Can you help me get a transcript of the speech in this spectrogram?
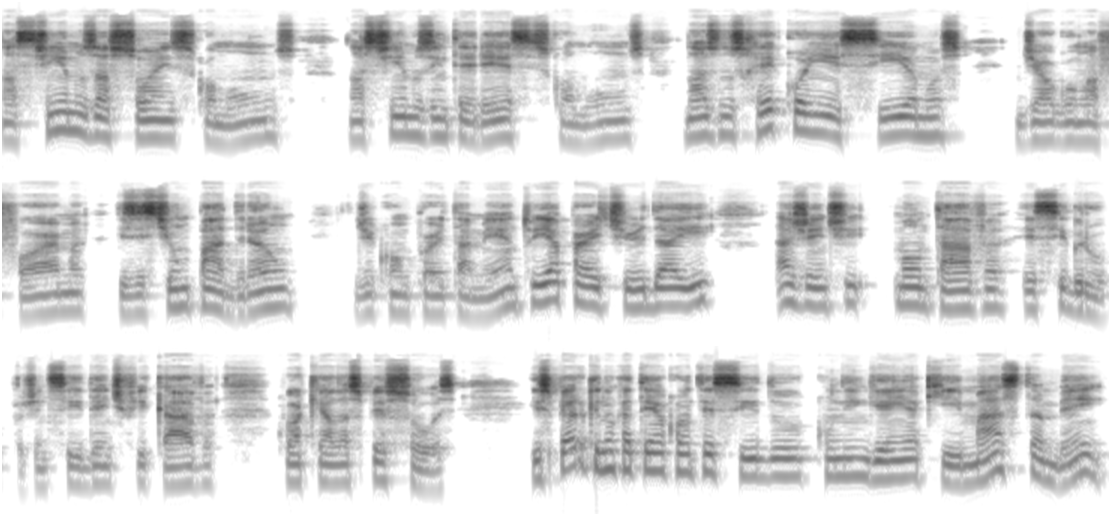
nós tínhamos ações comuns, nós tínhamos interesses comuns, nós nos reconhecíamos de alguma forma, existia um padrão de comportamento e a partir daí a gente montava esse grupo, a gente se identificava com aquelas pessoas. Espero que nunca tenha acontecido com ninguém aqui, mas também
